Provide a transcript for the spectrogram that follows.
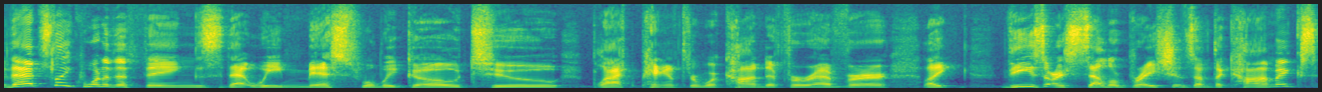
that's like one of the things that we miss when we go to Black Panther Wakanda Forever. Like these are celebrations of the comics,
